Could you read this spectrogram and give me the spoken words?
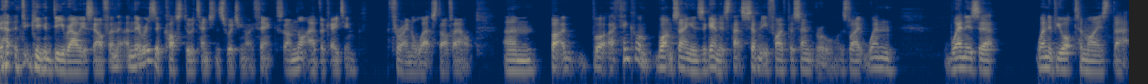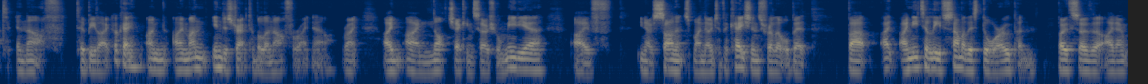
And you can derail yourself. And, and there is a cost to attention switching, I think. So I'm not advocating throwing all that stuff out. Um, but but I think what I'm saying is again, it's that 75% rule. It's like when when is it when have you optimized that enough to be like, okay, I'm I'm un, indistractable enough right now, right? I, I'm not checking social media. I've you know silenced my notifications for a little bit, but I, I need to leave some of this door open, both so that I don't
